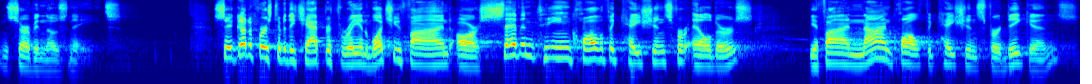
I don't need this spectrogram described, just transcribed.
in serving those needs. So go to 1 Timothy chapter 3, and what you find are 17 qualifications for elders you find nine qualifications for deacons.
